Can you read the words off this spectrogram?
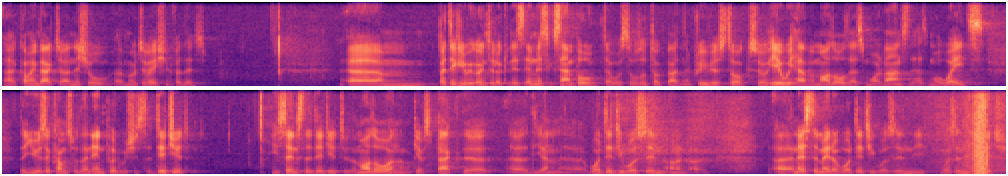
uh, coming back to our initial uh, motivation for this. Um, particularly, we're going to look at this MNIST example that was also talked about in the previous talk. So here we have a model that's more advanced, that has more weights. The user comes with an input, which is a digit. He sends the digit to the model and gives back the, uh, the uh, what digit was in, on an, uh, an estimate of what digit was in the, was in the image.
